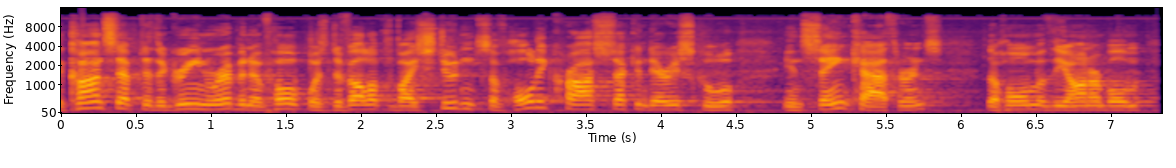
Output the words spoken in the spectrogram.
The concept of the Green Ribbon of Hope was developed by students of Holy Cross Secondary School in St. Catharines, the home of the Honourable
